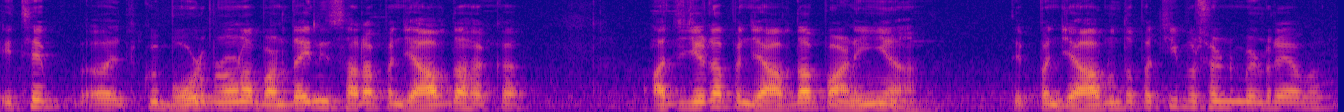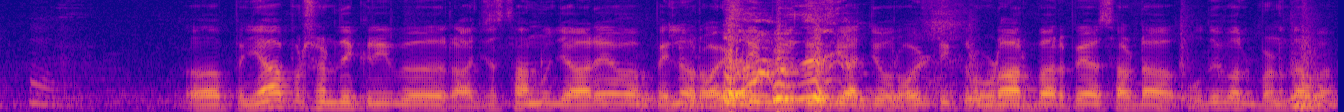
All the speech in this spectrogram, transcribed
ਇੱਥੇ ਕੋਈ ਬੋਰਡ ਬਣਾਉਣਾ ਬਣਦਾ ਹੀ ਨਹੀਂ ਸਾਰਾ ਪੰਜਾਬ ਦਾ ਹੱਕ ਆ। ਅੱਜ ਜਿਹੜਾ ਪੰਜਾਬ ਦਾ ਪਾਣੀ ਆ ਤੇ ਪੰਜਾਬ ਨੂੰ ਤਾਂ 25% ਮਿਲ ਰਿਹਾ ਵਾ। ਅ, 50% ਦੇ ਕਰੀਬ ਰਾਜਸਥਾਨ ਨੂੰ ਜਾ ਰਿਹਾ ਵਾ। ਪਹਿਲਾਂ ਰਾਇਲਟੀ ਮਿਲਦੀ ਸੀ ਅੱਜ ਉਹ ਰਾਇਲਟੀ ਕਰੋੜਾਂ ਅਰਬਾਂ ਰੁਪਇਆ ਸਾਡਾ ਉਹਦੇ ਵੱਲ ਬਣਦਾ ਵਾ।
